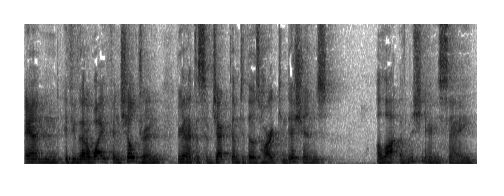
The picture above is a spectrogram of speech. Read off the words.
And if you've got a wife and children, you're going to have to subject them to those hard conditions. A lot of missionaries say,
